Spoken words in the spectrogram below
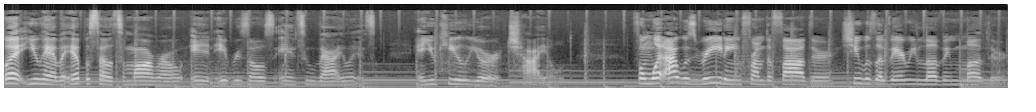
But you have an episode tomorrow and it results into violence and you kill your child from what I was reading from the father, she was a very loving mother.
